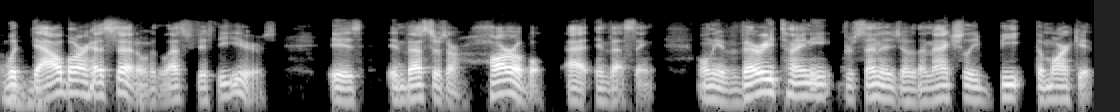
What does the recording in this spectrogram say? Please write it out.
And what mm-hmm. Dalbar has said over the last 50 years is investors are horrible at investing. Only a very tiny percentage of them actually beat the market.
